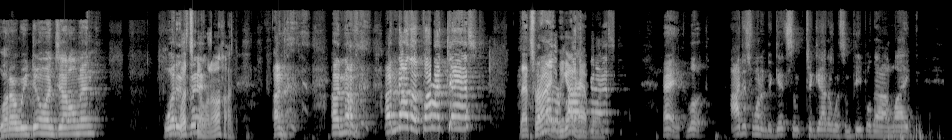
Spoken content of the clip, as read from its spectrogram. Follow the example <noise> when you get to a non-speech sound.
What are we doing, gentlemen? What is What's this? going on? An- another another podcast. That's right. Another We got to have one. Hey, look, I just wanted to get some together with some people that I like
